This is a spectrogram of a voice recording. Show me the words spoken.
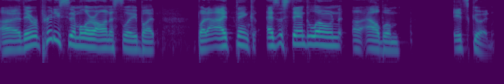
Uh, they were pretty similar, honestly, but but I think as a standalone uh, album, it's good.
